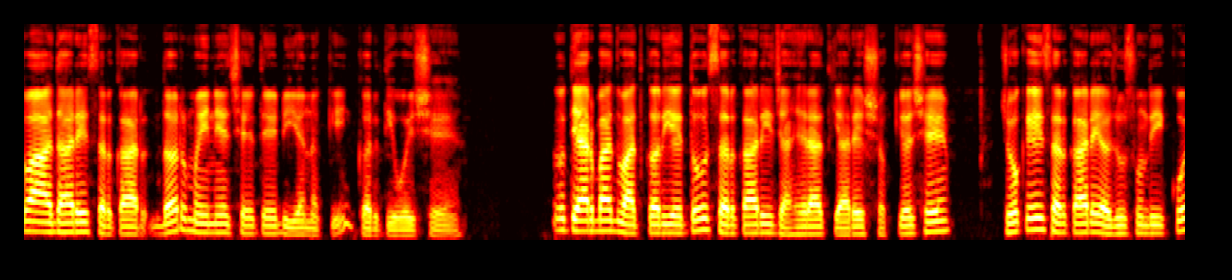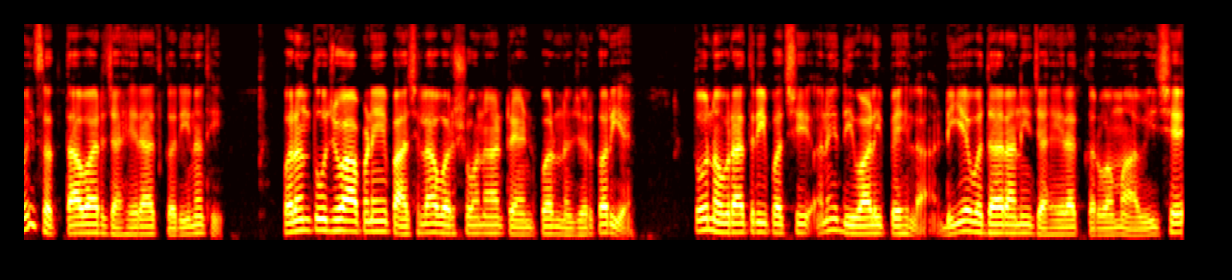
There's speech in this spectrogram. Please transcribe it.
તો આ આધારે સરકાર દર મહિને છે તે ડીએ નક્કી કરતી હોય છે. તો ત્યારબાદ વાત કરીએ તો સરકારી જાહેરાત ક્યારે શક્ય છે? જો કે સરકારે હજુ સુધી કોઈ સત્તાવાર જાહેરાત કરી નથી. પરંતુ જો આપણે પાછલા વર્ષોના ટ્રેન્ડ પર નજર કરીએ, તો નવરાત્રી પછી અને દિવાળી પહેલાં ડીએ વધારાની જાહેરાત કરવામાં આવી છે.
